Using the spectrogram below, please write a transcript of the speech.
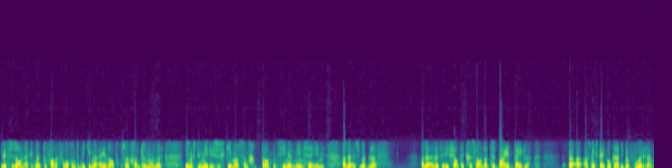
Jy weet Susan, ek het nou toevallig vanoggend 'n bietjie my eie navorsing gaan doen onder een van die mediese skemas en gepraat met senior mense en hulle is oorbluf hulle hulle is uit die veld uitgeslaan. Dit is baie duidelik. Uh, as mens kyk ook na die bewoording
